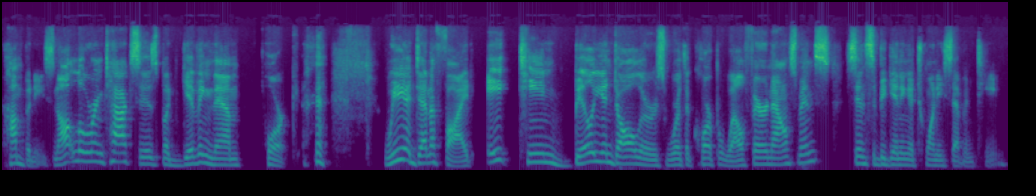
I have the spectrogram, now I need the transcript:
companies, not lowering taxes, but giving them pork. we identified $18 billion worth of corporate welfare announcements since the beginning of 2017.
